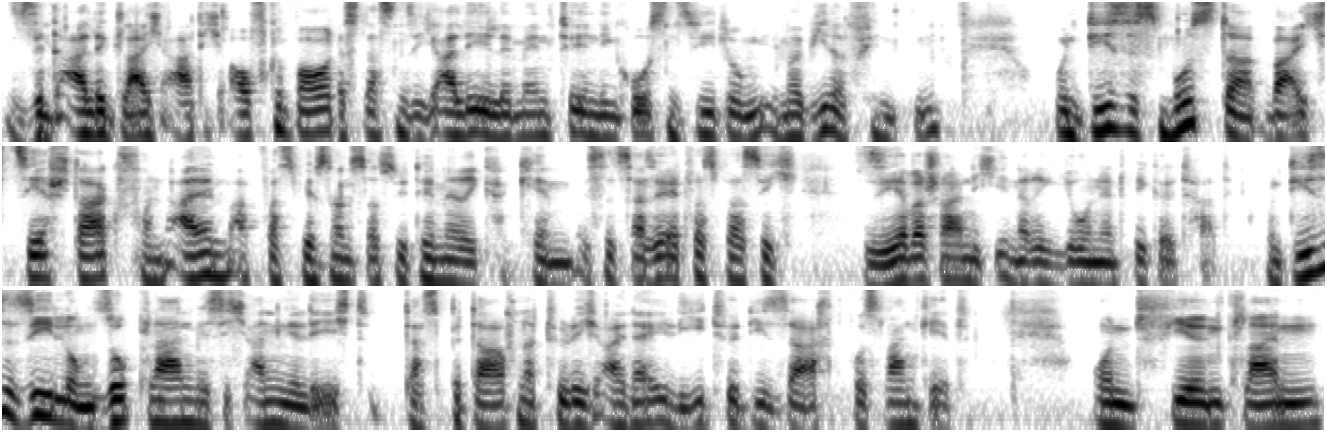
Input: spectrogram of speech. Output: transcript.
sind alle gleichartig aufgebaut. Es lassen sich alle Elemente in den großen Siedlungen immer wieder finden. Und dieses Muster weicht sehr stark von allem ab, was wir sonst aus Südamerika kennen. Es ist also etwas, was sich sehr wahrscheinlich in der Region entwickelt hat. Und diese Siedlung so planmäßig angelegt, das bedarf natürlich einer Elite, die sagt, wo es lang geht. Und vielen kleinen,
